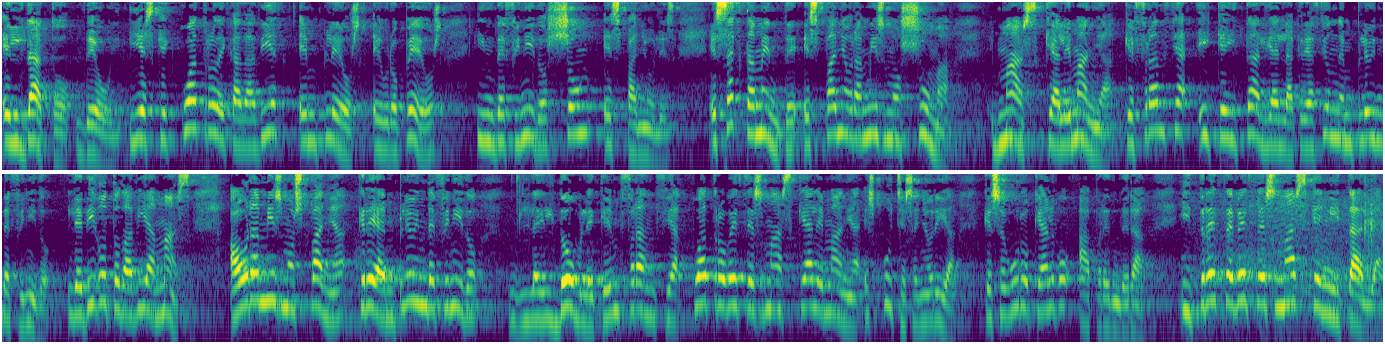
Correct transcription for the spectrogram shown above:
el dato de hoy, y es que cuatro de cada diez empleos europeos indefinidos son españoles. Exactamente, España ahora mismo suma más que Alemania, que Francia y que Italia en la creación de empleo indefinido. Le digo todavía más. Ahora mismo España crea empleo indefinido el doble que en Francia, cuatro veces más que Alemania. Escuche, señoría, que seguro que algo aprenderá. Y trece veces más que en Italia.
